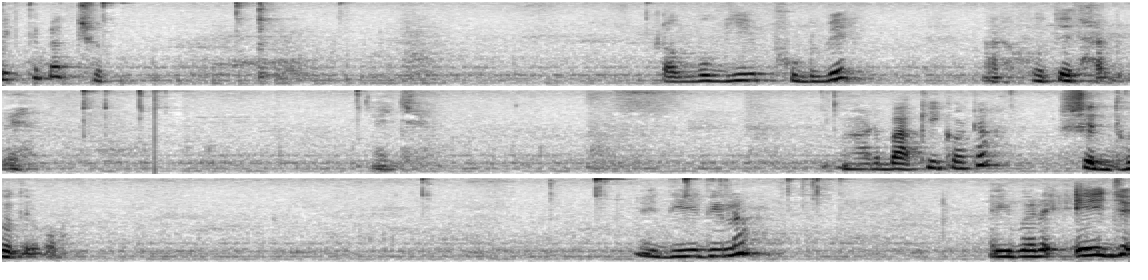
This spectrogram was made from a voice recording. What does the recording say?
দেখতে পাচ্ছ? টব্ব গিয়ে ফুটবে আর হতে থাকবে। আর বাকি কটা সেদ্ধ দেব। এই দিয়ে দিলাম। এইবারে এই যে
